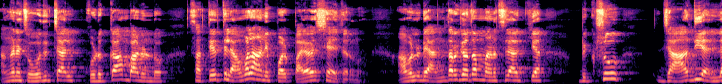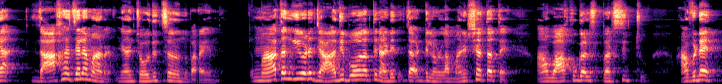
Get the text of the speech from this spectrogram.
അങ്ങനെ ചോദിച്ചാൽ കൊടുക്കാൻ പാടുണ്ടോ? സത്യത്തിൽ അവളാണിപ്പോൾ പരവശയായി തീർന്നത്. അവളുടെ അന്തർഗതം മനസ്സിലാക്കിയ ഭിക്ഷു ജാതിയല്ല ദാഹജലമാണ് ഞാൻ ചോദിച്ചതെന്ന് പറയുന്നു. മാതങ്കിയുടെ ജാതിബോധത്തിന് അടിത്തട്ടിലുള്ള മനുഷ്യത്വത്തെ ആ വാക്കുകൾ സ്പർശിച്ചു. അവിടെ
